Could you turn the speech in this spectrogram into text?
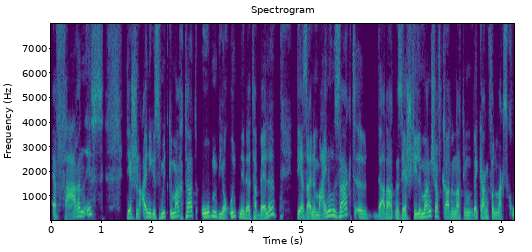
erfahren ist, der schon einiges mitgemacht hat, oben wie auch unten in der Tabelle, der seine Meinung sagt. Äh, Werder hat eine sehr stille Mannschaft, gerade nach dem Weggang von Max Kruse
